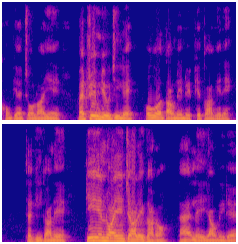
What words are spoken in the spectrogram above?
ခုံပြန်ကြော်လွှားရင်မက်ထရစ်မျိုးကြီးလည်းအိုးဝတောင်းတင်းတွေဖြစ်သွားခဲ့တယ်။ဂျက်ကီကလည်းပြေးရင်လွှားရင်ကြားတဲ့ကတော့လမ်းအလေရောက်နေတဲ့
